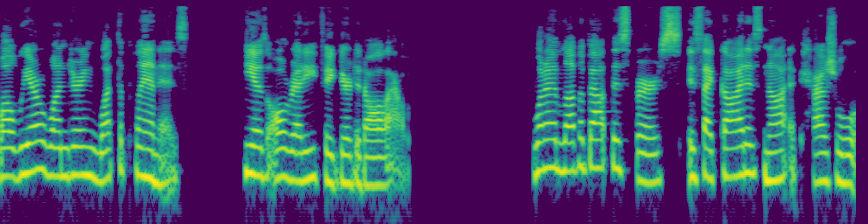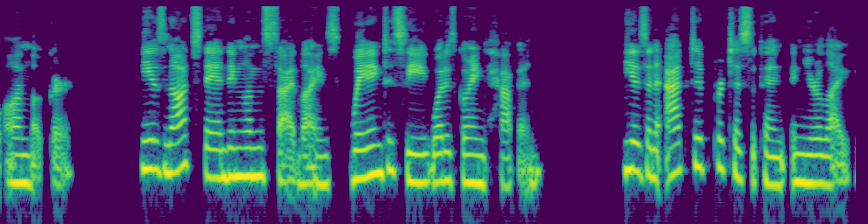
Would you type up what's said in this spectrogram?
While we are wondering what the plan is, he has already figured it all out. What I love about this verse is that God is not a casual onlooker. He is not standing on the sidelines waiting to see what is going to happen. He is an active participant in your life,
